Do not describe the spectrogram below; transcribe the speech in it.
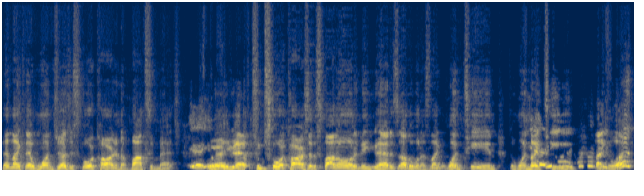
that, like that one judge's scorecard in a boxing match yeah, you where you have two scorecards that are spot on, and then you had this other one that's like 110 to 119. he's like, what Like, what?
